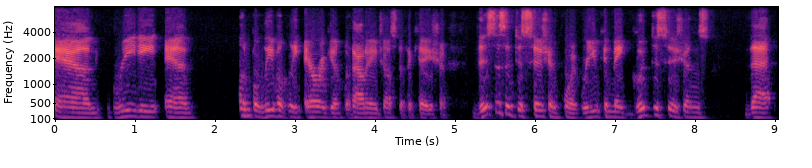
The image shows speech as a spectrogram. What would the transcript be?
and greedy and unbelievably arrogant without any justification. This is a decision point where you can make good decisions that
